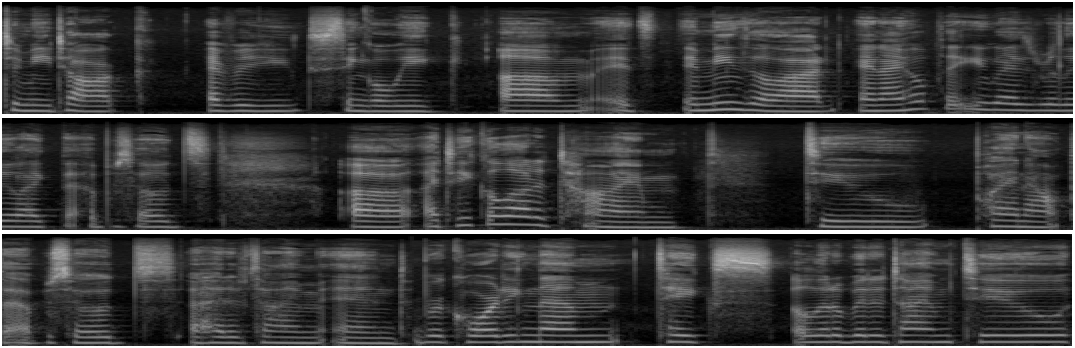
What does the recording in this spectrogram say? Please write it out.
to me talk every single week. Um, it's it means a lot, and I hope that you guys really like the episodes. Uh, I take a lot of time to plan out the episodes ahead of time, and recording them takes a little bit of time too.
